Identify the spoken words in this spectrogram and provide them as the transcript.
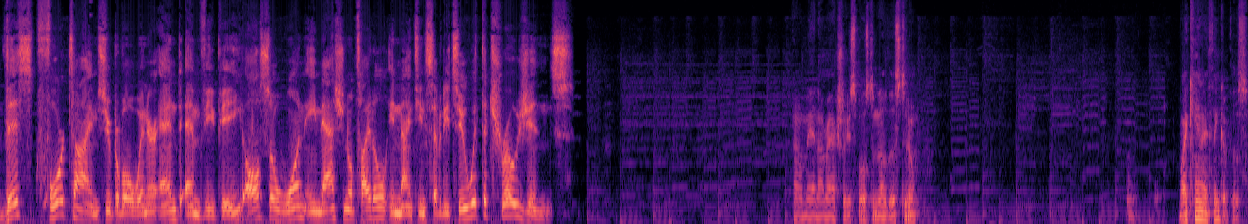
This four time Super Bowl winner and MVP also won a national title in 1972 with the Trojans. Oh man, I'm actually supposed to know this too. Why can't I think of this?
